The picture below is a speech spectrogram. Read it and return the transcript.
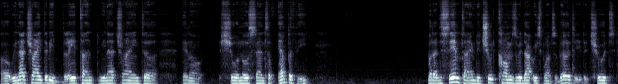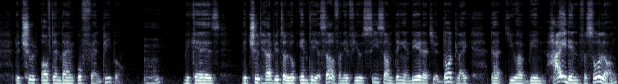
Uh, we're not trying to be blatant. We're not trying to, you know, show no sense of empathy. But at the same time, the truth comes with that responsibility. The truth, the truth oftentimes offend people mm-hmm. because it should help you to look into yourself. And if you see something in there that you don't like, that you have been hiding for so long,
